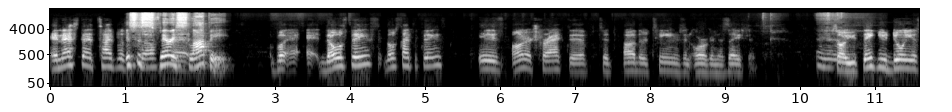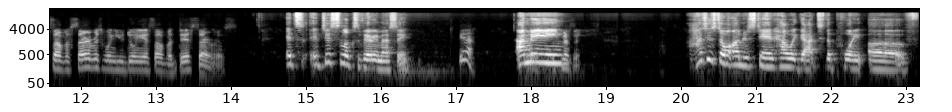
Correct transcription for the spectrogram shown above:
And that's that type of. This is very that- sloppy. But uh, uh, those things, those type of things, is unattractive to other teams and organizations. So you think you're doing yourself a service when you're doing yourself a disservice. it's it just looks very messy. Yeah. I mean, I just don't understand how it got to the point of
